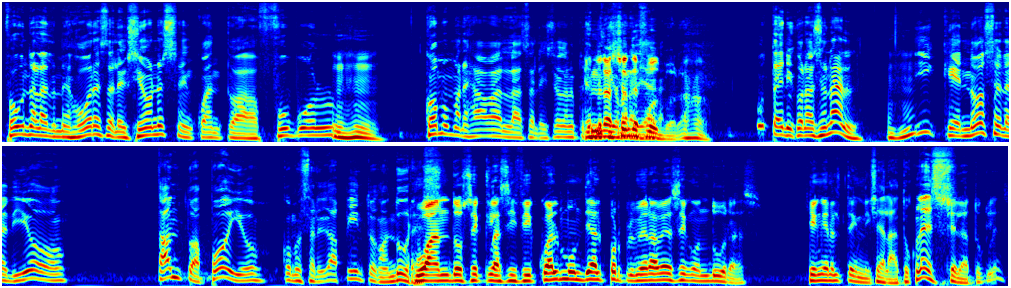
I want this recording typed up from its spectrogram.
fue una de las mejores selecciones en cuanto a fútbol. ¿Cómo manejaba la selección el primitivo Generación de fútbol, ajá. Un técnico nacional. Y que no se le dio tanto apoyo como se le dio a Pinto en Honduras. Cuando se clasificó al Mundial por primera vez en Honduras, ¿quién era el técnico? Chelatucles. Chelatucles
